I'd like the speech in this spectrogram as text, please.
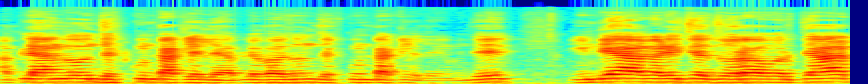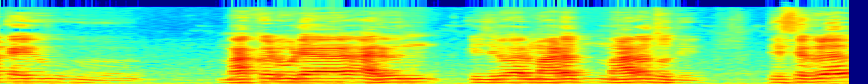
आपल्या अंगावरून झटकून टाकलेलं आहे आपल्या बाजून झटकून टाकलेलं आहे. म्हणजे इंडिया आघाडीच्या जोरावर ज्या काही माकड उड्या अरविंद केजरीवाल मारत मारत होते ते सगळं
